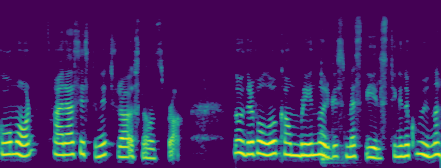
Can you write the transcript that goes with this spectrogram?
God morgen, her er siste nytt fra Østlandets Blad. Nordre Follo kan bli Norges mest gjeldstyngende kommune.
